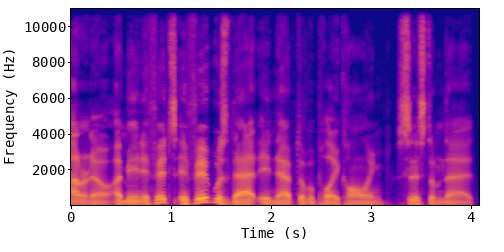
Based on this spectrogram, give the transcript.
I don't know. I mean, if it's if it was that inept of a play calling system that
